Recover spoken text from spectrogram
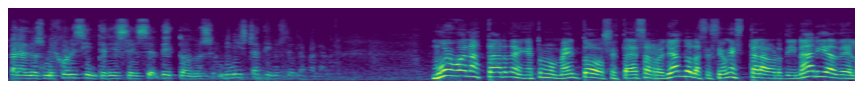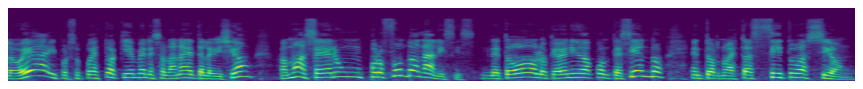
para los mejores intereses de todos. Ministra, tiene usted la palabra. Muy buenas tardes. En estos momentos se está desarrollando la sesión extraordinaria de la OEA y por supuesto aquí en Venezolana de Televisión vamos a hacer un profundo análisis de todo lo que ha venido aconteciendo en torno a esta situación.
